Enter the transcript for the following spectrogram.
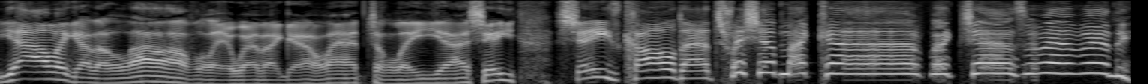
Yeah, we got a lovely weather girl, actually. Yeah, she she's called uh, Trisha Mc, uh, McChesney.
